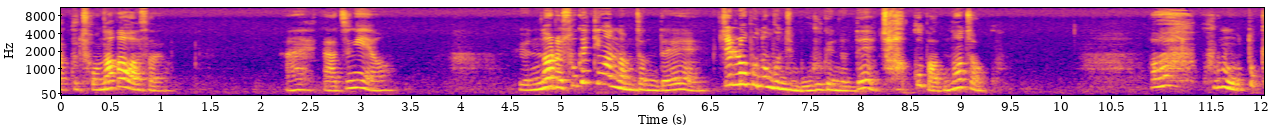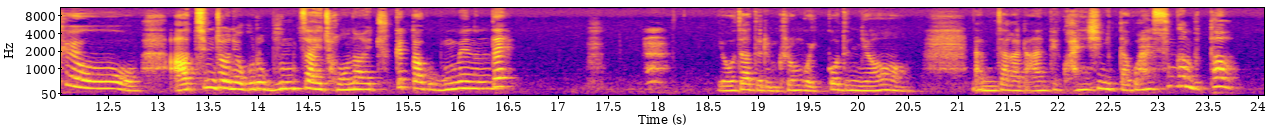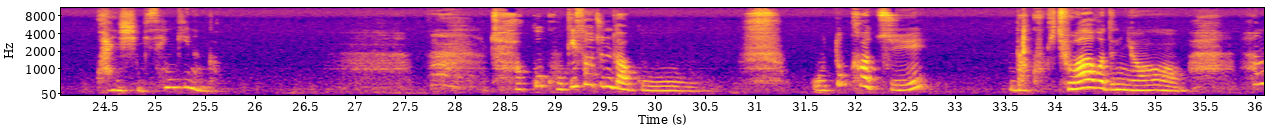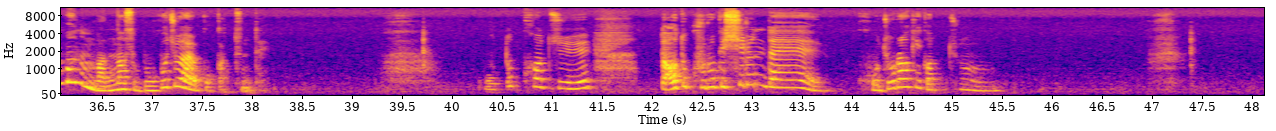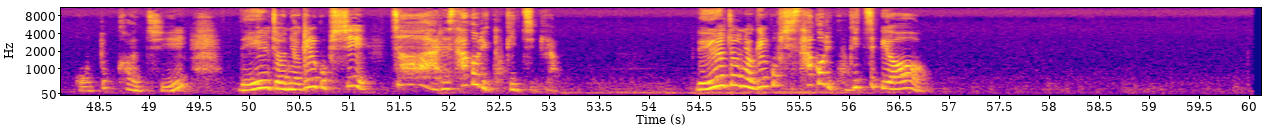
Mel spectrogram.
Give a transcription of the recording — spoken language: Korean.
자꾸 전화가 와서요. 아, 나중에요. 옛날에 소개팅한 남잔데 찔러보는 건지 모르겠는데 자꾸 만나자고. 아, 그럼 어떡해요. 아침 저녁으로 문자에 전화에 죽겠다고 목매는데 여자들은 그런 거 있거든요. 남자가 나한테 관심 있다고 한 순간부터 관심이 생기는 거. 아, 자꾸 고기 사준다고. 어떡하지? 나 고기 좋아하거든요. 한 번은 만나서 먹어줘야 할 것 같은데. 어떡하지? 나도 그러기 싫은데 거절하기가 좀... 어떡하지? 내일 저녁 7시 저 아래 사거리 고깃집이야. 내일 저녁 7시 사거리 고깃집이야.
